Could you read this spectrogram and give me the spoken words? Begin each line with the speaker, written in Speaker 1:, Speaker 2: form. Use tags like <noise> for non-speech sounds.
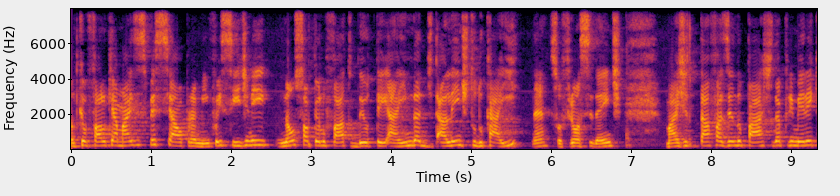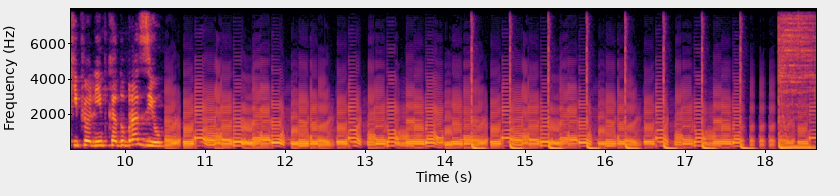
Speaker 1: Tanto que eu falo que a mais especial para mim foi Sydney, não só pelo fato de eu ter ainda, além de tudo, cair, né? Sofri um acidente, mas de estar tá fazendo parte da primeira equipe olímpica do Brasil.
